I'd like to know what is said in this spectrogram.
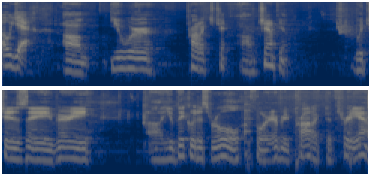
Oh yeah. Um, you were product cha- um, champion, which is a very uh, ubiquitous role for every product at 3M.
